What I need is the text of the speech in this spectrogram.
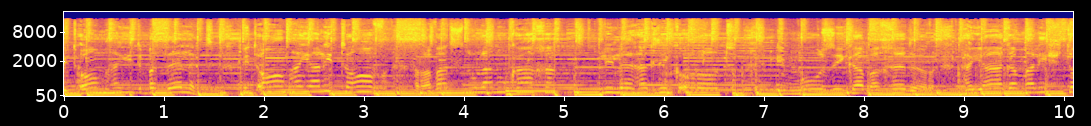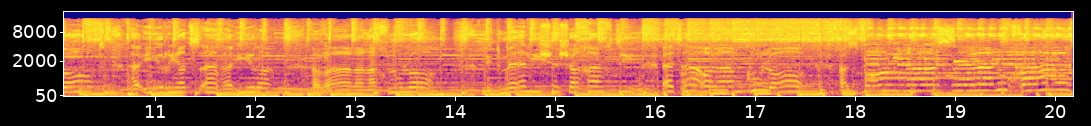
פתאום היית בדלת, פתאום היה לי טוב, רבצנו לנו ככה, בלי להדליק אורות, עם מוזיקה בחדר, היה גם מה לשתות, העיר יצאה העירה, אבל אנחנו לא. נדמה לי ששכחתי את העולם כולו, אז בואי נעשה לנו חג,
